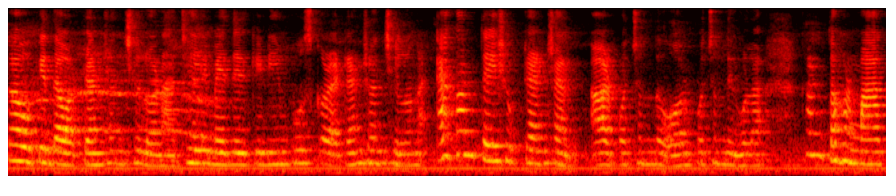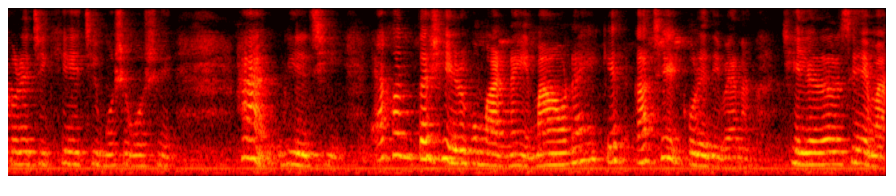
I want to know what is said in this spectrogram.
কাউকে দেওয়ার টেনশন ছিল না, ছেলে মেয়েদেরকে ডিম্পোজ করার টেনশন ছিল না। এখন তো এইসব টেনশন আর পছন্দ ওর পছন্দ এগুলা। কারণ তখন মা করেছি, খেয়েছি, বসে বসে। হ্যাঁ গিয়েছি। এখন তো সেরকম আর নেই, মাও নাই কাছে করে দিবে না। ছেলেদেরও সে মা,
